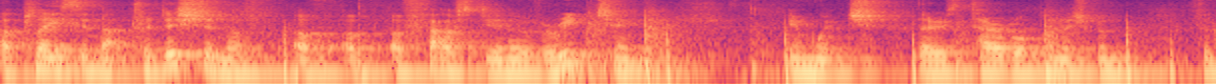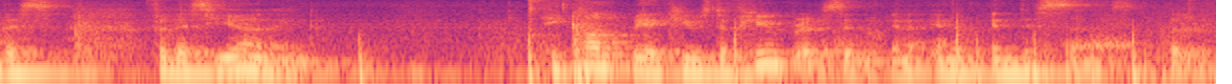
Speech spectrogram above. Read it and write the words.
a place in that tradition of, of, of, of Faustian overreaching, in which there is terrible punishment for this, for this yearning. He can't be accused of hubris in, in, in, in this sense, at least.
